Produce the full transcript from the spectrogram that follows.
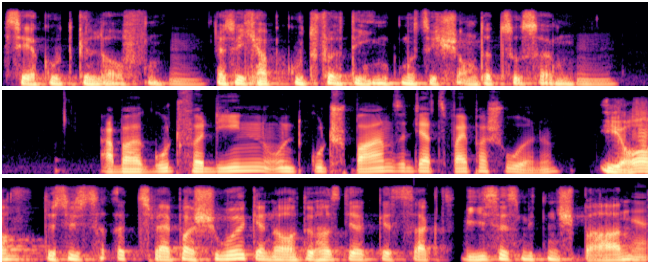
sehr gut gelaufen. Mhm. Also ich habe gut verdient, muss ich schon dazu sagen. Mhm. Aber gut verdienen und gut sparen sind ja zwei Paar Schuhe, ne? Ja, das ist zwei Paar Schuhe, genau. Du hast ja gesagt, wie ist es mit dem Sparen? Ja.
